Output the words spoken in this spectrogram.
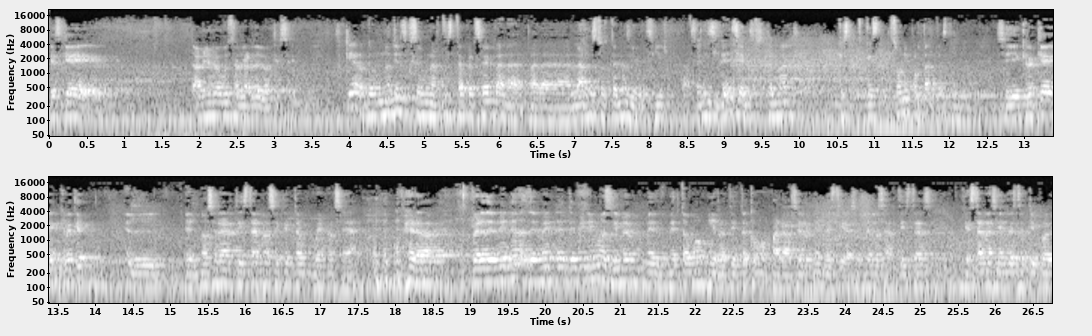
es que a mí me gusta hablar de lo que sé. Claro, no, tienes que ser un artista per se para, para hablar de estos temas y decir, hacer incidencia en estos temas que, son importantes también. Sí, creo que, creo que el, no ser artista no sé qué tan bueno sea, pero, pero de, mínimo, de, mí- de mínimo sí me, me, tomo mi ratito como para hacer una investigación de los artistas que están haciendo este tipo de,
